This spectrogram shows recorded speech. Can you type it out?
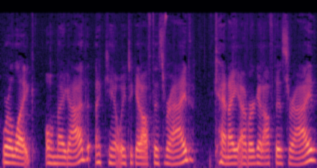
where like, oh my God, I can't wait to get off this ride. Can I ever get off this ride?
